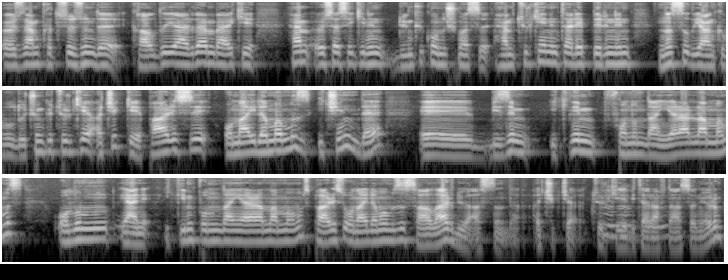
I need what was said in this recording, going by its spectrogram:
Özlem Katı sözünde kaldığı yerden belki hem ÖSSEK'inin dünkü konuşması hem Türkiye'nin taleplerinin nasıl yankı bulduğu. Çünkü Türkiye açık ki Paris'i onaylamamız için de e, bizim iklim fonundan yararlanmamız olumlu yani iklim fonundan yararlanmamız Paris'i onaylamamızı sağlar diyor aslında açıkça Türkiye hı hı. bir taraftan sanıyorum.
